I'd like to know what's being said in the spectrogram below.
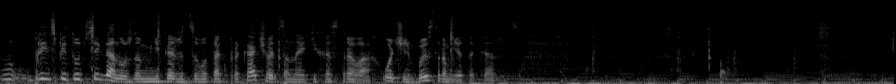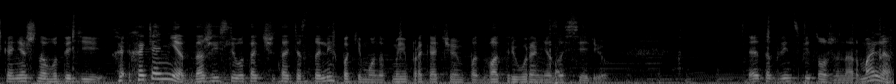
в принципе, тут всегда нужно, мне кажется, вот так прокачиваться на этих островах. Очень быстро, мне так кажется. Конечно, вот эти... Хотя нет, даже если вот так читать остальных покемонов, мы им прокачиваем по 2-3 уровня за серию. Это, в принципе, тоже нормально.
